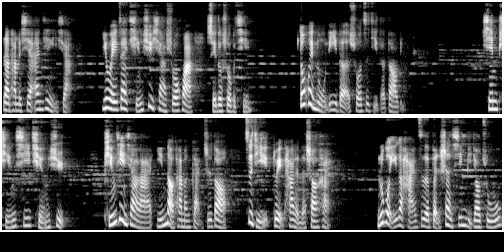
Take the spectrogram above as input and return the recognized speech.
让他们先安静一下，因为在情绪下说话，谁都说不清，都会努力的说自己的道理。先平息情绪，平静下来，引导他们感知到自己对他人的伤害。如果一个孩子本善心比较足，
